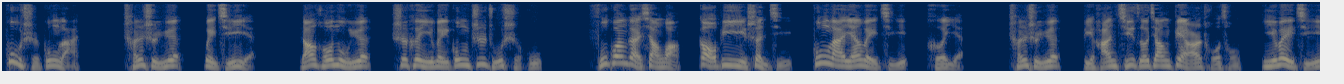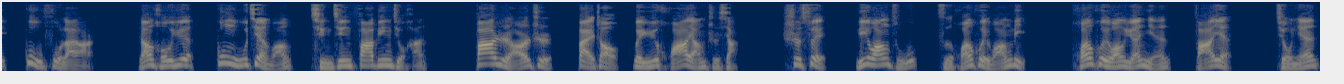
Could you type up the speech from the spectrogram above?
故使公来。陈氏曰：“未急也。”穰侯怒曰：“是可以为公之主使乎？”夫冠盖相望，告必亦甚急。公来言未急，何也？陈氏曰：“彼韩急，则将变而投从，以未急，故复来耳。”然侯曰：“公无见王，请今发兵救韩。”八日而至，拜赵，位于华阳之下。是岁，黎王卒，子桓惠王立。桓惠王元年，伐燕。九年，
